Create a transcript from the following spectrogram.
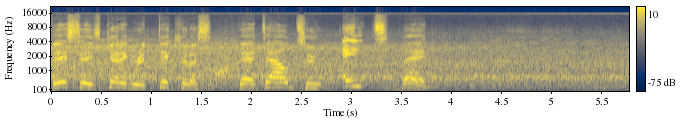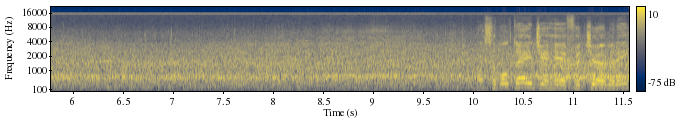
This is getting ridiculous. They're down to eight men. Possible danger here for Germany.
